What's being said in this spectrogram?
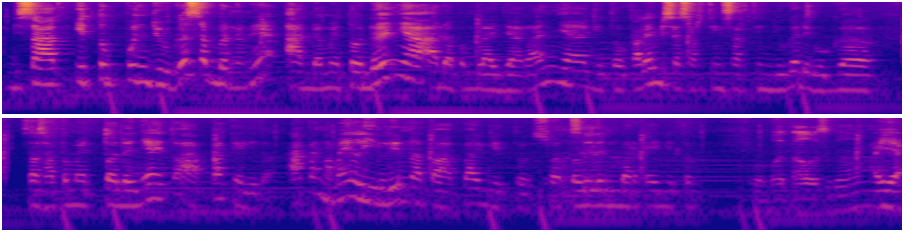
di saat itu pun juga sebenarnya ada metodenya ada pembelajarannya gitu kalian bisa searching searching juga di Google salah satu metodenya itu apa kayak gitu apa namanya lilin atau apa gitu suatu Masa? lilin bar kayak gitu Bapak tahu sekarang. Ah, iya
